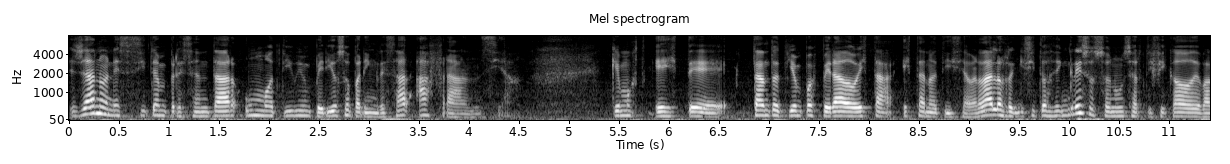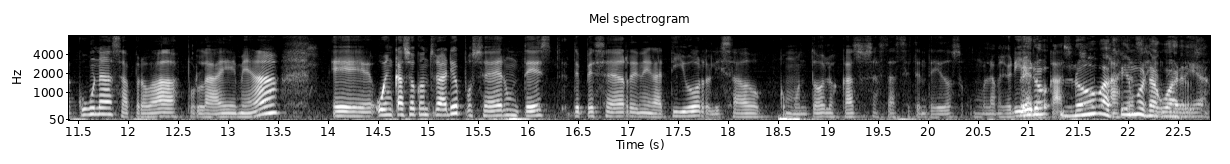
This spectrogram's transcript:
ya no necesiten presentar un motivo imperioso para ingresar a Francia. Que hemos este, tanto tiempo esperado esta, esta noticia, ¿verdad? Los requisitos de ingreso son un certificado de vacunas aprobadas por la EMA, eh, o en caso contrario poseer un test de PCR negativo realizado como en todos los casos hasta 72, como la mayoría de los casos. Pero no bajemos la guardia.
